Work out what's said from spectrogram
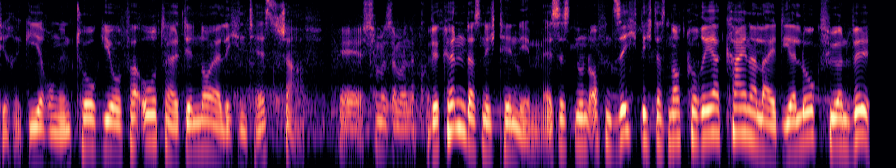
Die Regierung in Tokio verurteilt den neuerlichen Test scharf. Wir können das nicht hinnehmen. Es ist nun offensichtlich, dass Nordkorea keinerlei Dialog führen will.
